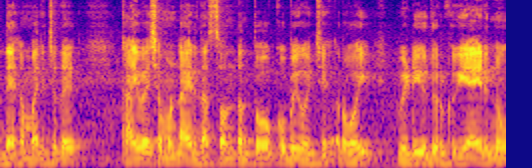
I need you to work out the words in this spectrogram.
അദ്ദേഹം മരിച്ചത്. കൈവശമുണ്ടായിരുന്ന സ്വന്തം തോക്ക് ഉപയോഗിച്ച് റോയ് വെടിയുതിർക്കുകയായിരുന്നു.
